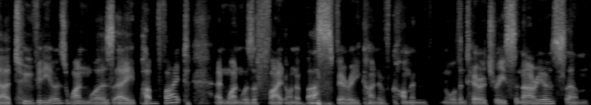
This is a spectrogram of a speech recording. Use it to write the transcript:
uh, two videos. One was a pub fight, and one was a fight on a bus. Very kind of common Northern Territory scenarios. Um,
